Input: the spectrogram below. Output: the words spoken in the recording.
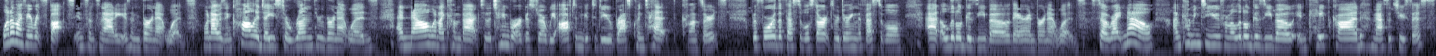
One of my favorite spots in Cincinnati is in Burnet Woods. When I was in college, I used to run through Burnet Woods, and now when I come back to the Chamber Orchestra, we often get to do brass quintet concerts before the festival starts or during the festival at a little gazebo there in Burnet Woods. So right now, I'm coming to you from a little gazebo in Cape Cod, Massachusetts,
